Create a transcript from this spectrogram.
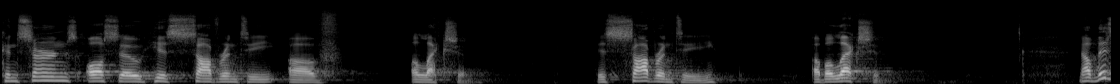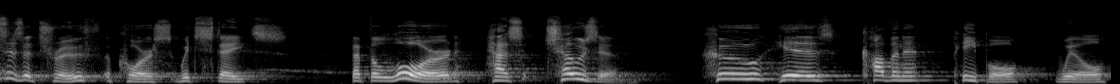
concerns also his sovereignty of election. His sovereignty of election. Now, this is a truth, of course, which states that the Lord has chosen who his covenant people will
